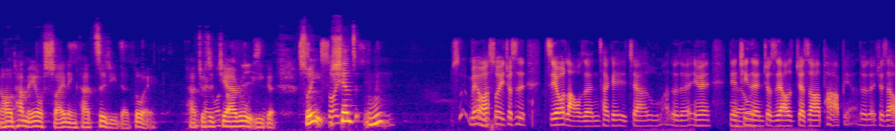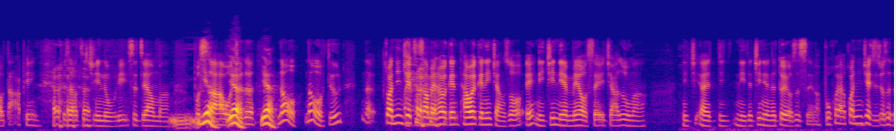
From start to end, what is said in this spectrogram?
然后他没有率领他自己的队。他就是加入一个所以现在嗯，没有啊，所以就是只有老人才可以加入嘛，对不对？因为年轻人就是要就是要打拼，对不对？就是要打拼，就是要自己努力，是这样吗？不是啊，我觉得 yeah. no no，dude，那冠军戒指上面他会跟他会跟你讲说，哎，你今年没有谁加入吗？你呃，你你的今年的队友是谁吗？不会啊，冠军戒指就是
